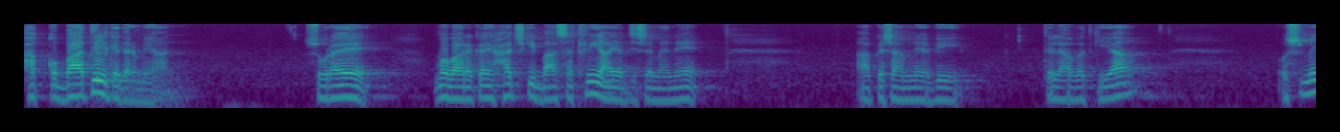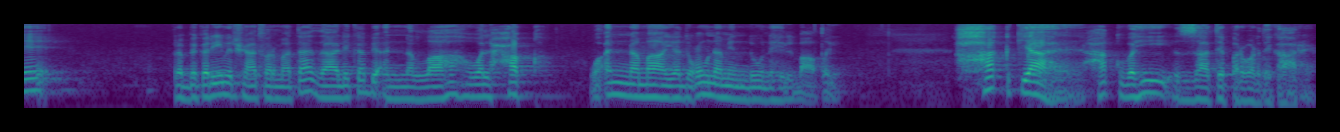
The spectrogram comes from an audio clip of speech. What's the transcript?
हक बातिल के दरमियान। सूरह मुबारक हज की बासठवीं आयत जिसे मैंने आपके सामने अभी तिलावत किया, उसमें रब करीम इरशाद फरमाता है, ज़ालिका बन्नल्लाहक़ व अन्नमा यदून मिंदून बातिल. हक़ क्या है? हक़ वही ज़ात परवरदिगार है।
